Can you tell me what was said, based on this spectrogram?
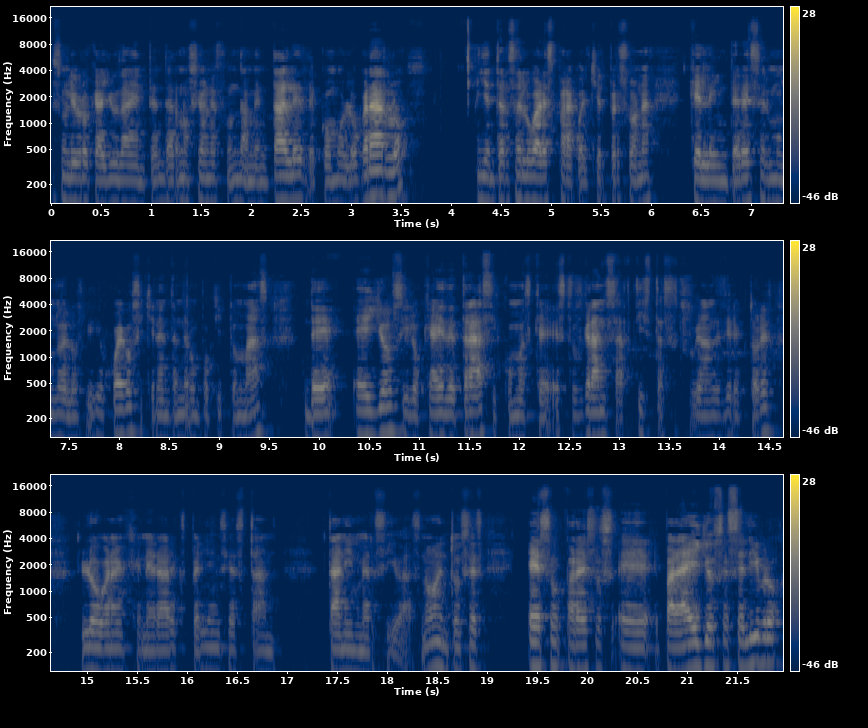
Es un libro que ayuda a entender nociones fundamentales de cómo lograrlo. Y en tercer lugar es para cualquier persona que le interese el mundo de los videojuegos y quiera entender un poquito más de ellos y lo que hay detrás y cómo es que estos grandes artistas, estos grandes directores logran generar experiencias tan, tan inmersivas, ¿no? Entonces, eso, para, eso eh, para ellos ese libro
